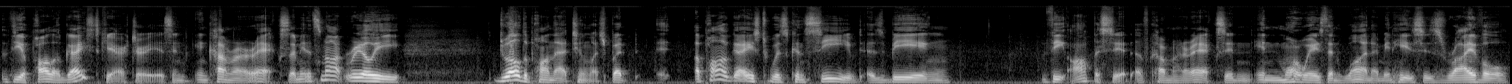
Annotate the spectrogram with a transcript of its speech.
the Apollo Geist character is in, in Rider X. I mean, it's not really dwelled upon that too much, but Apollo Geist was conceived as being the opposite of Rider X in, in more ways than one. I mean, he's his rival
